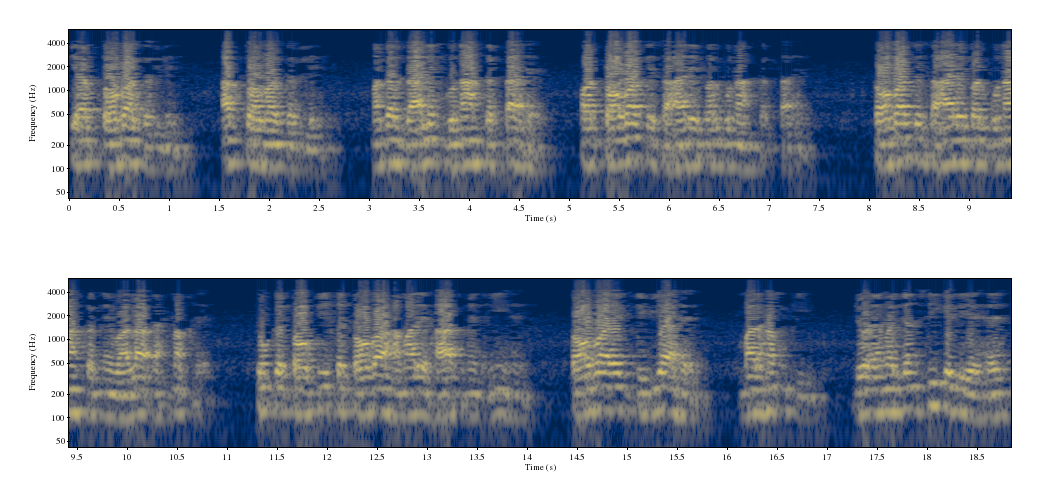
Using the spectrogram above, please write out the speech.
کہ اب توبہ کر لے، اب توبہ کر لے۔ مگر ظالم گناہ کرتا ہے اور توبہ کے سہارے پر گناہ کرتا ہے۔ توبہ کے سہارے پر گناہ کرنے والا احمق ہے، کیونکہ توفیق توبہ ہمارے ہاتھ میں نہیں ہے۔ توبہ ایک ڈبیا ہے، مرہم کی، جو ایمرجنسی کے لیے ہے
